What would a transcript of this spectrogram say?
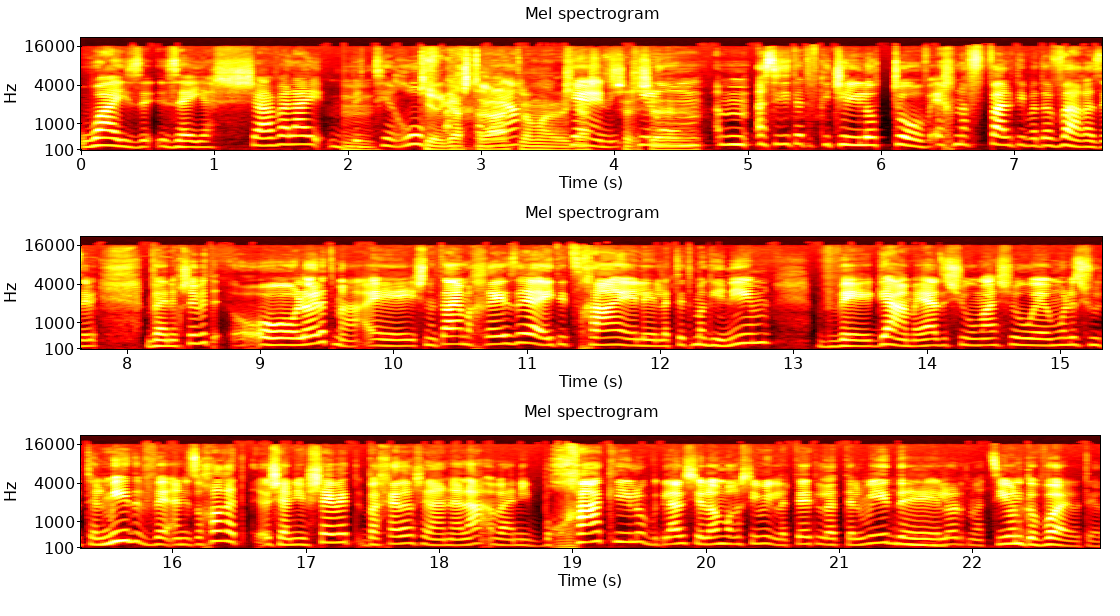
וואי, זה, זה ישב עליי mm. בטירוף. כי הרגשת רע? כלומר, כן, הרגשת ש... כאילו, ש... עשיתי את התפקיד שלי לא טוב, איך נפלתי בדבר הזה. ואני חושבת, או לא יודעת מה, אה, שנתיים אחרי זה הייתי צריכה אה, לתת מגינים, וגם היה איזשהו משהו אה, מול איזשהו תלמיד, ואני זוכרת שאני יושבת בחדר של ההנהלה, ואני בוכה כאילו, בגלל שלא מרשים לי לתת לתלמיד, mm. לא יודעת מה, ציון גבוה יותר.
